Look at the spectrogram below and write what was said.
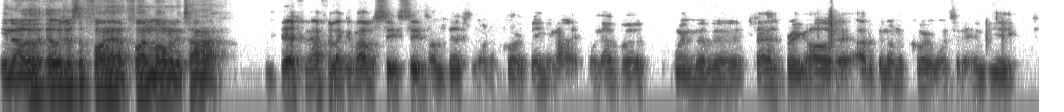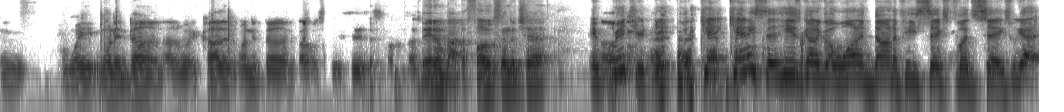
you know, it, it, was just a fun, fun moment in time. Definitely. I feel like if I was six six, I'm definitely on the court banging out whenever windmilling, fast break, all that. I'd have been on the court, went to the NBA. And one, one and done. I went to college, one and done if I was six six. They done brought the folks in the chat. Hey, Richard, it, Kenny said he's going to go one and done if he's six foot six. We got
